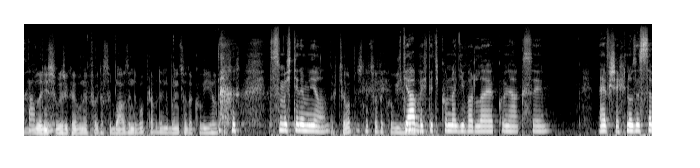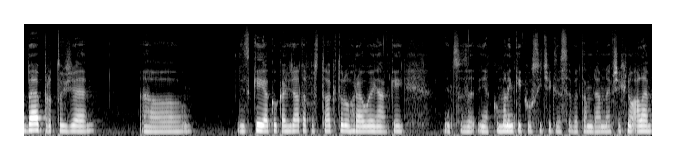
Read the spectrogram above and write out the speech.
chápu. lidi si už říkají, on je fakt asi blázen doopravdy, nebo něco takového. to jsem ještě neměla. A chtěla bys něco takového? Chtěla bych teď na divadle jako nějak si, ne všechno ze sebe, protože uh, vždycky jako každá ta postava, kterou hraju, je nějaký něco, ze, jako malinký kousíček ze sebe tam dám, ne všechno, ale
